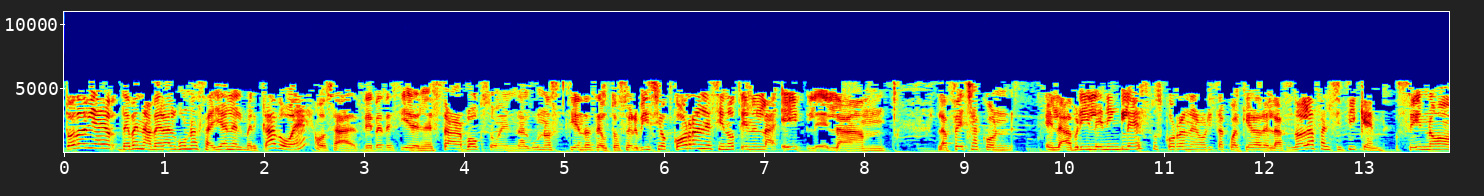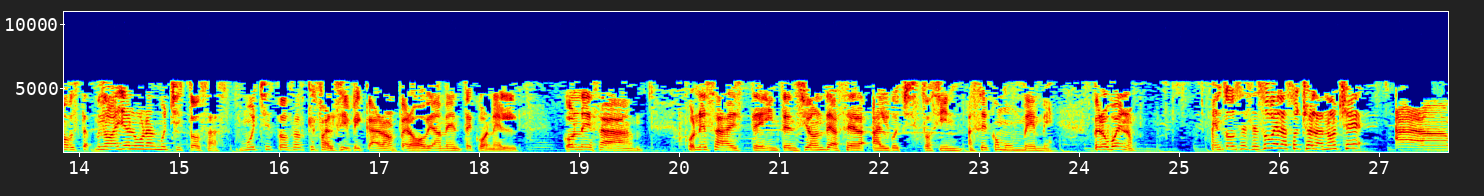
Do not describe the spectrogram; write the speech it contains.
todavía deben haber algunas allá en el mercado, ¿eh? O sea, debe decir en el Starbucks o en algunas tiendas de autoservicio. Córranle si no tienen la, la, mm, la fecha con el abril en inglés, pues corran ahorita cualquiera de las... No la falsifiquen. Sí, no, no, hay algunas muy chistosas, muy chistosas que falsificaron, pero obviamente con el, con esa, con esa, este, intención de hacer algo chistosín, hacer como un meme. Pero bueno, Entonces se sube a las 8 de la noche a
